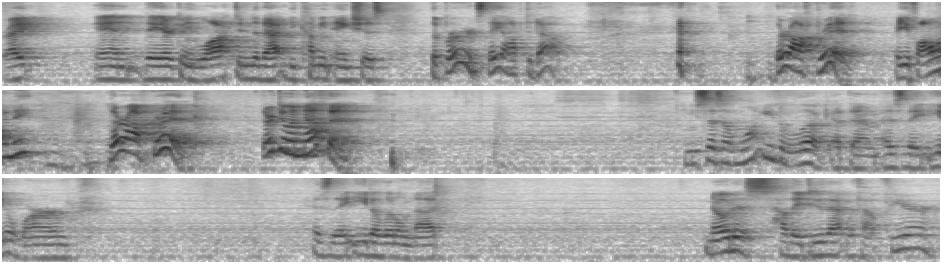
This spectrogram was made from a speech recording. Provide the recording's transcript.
right? And they are getting locked into that and becoming anxious. The birds, they opted out. They're off grid. Are you following me? They're off grid. They're doing nothing. And he says, I want you to look at them as they eat a worm, as they eat a little nut. Notice how they do that without fear.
